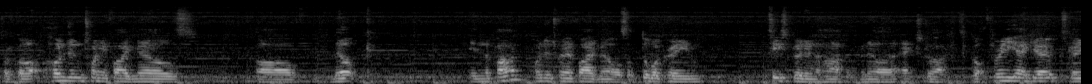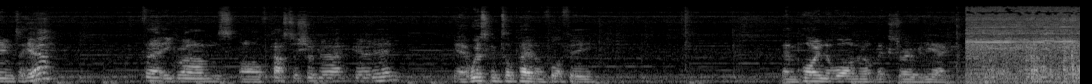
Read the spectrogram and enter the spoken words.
So I've got 125 mils of milk in the pan, 125 mils of double cream, teaspoon and a half of vanilla extract. Got three egg yolks going into here, 30 grams of caster sugar going in. Yeah, whisk until pale and fluffy. Then pouring the warm milk mixture over the egg.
